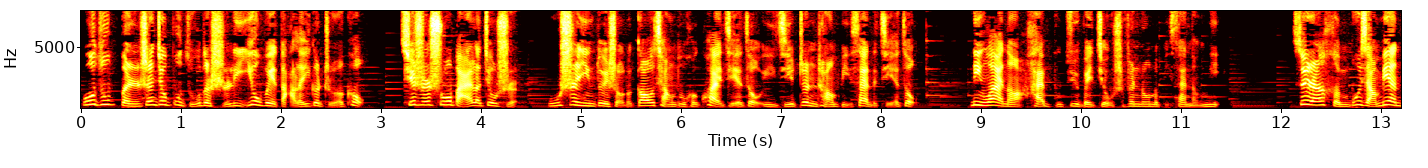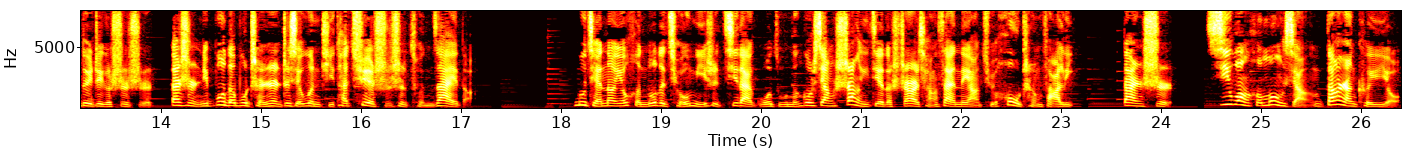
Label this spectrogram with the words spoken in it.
国足本身就不足的实力又被打了一个折扣。其实说白了就是不适应对手的高强度和快节奏，以及正常比赛的节奏。另外呢，还不具备九十分钟的比赛能力。虽然很不想面对这个事实，但是你不得不承认这些问题它确实是存在的。目前呢，有很多的球迷是期待国足能够像上一届的十二强赛那样去后程发力，但是希望和梦想当然可以有，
